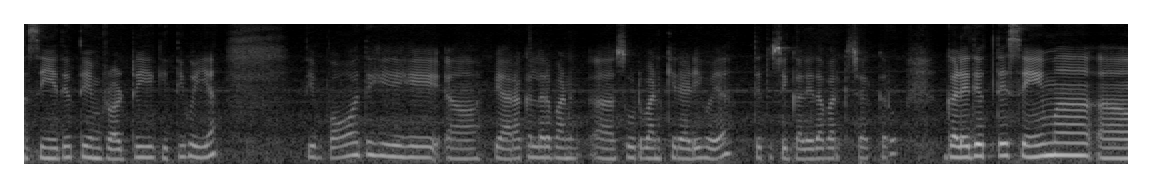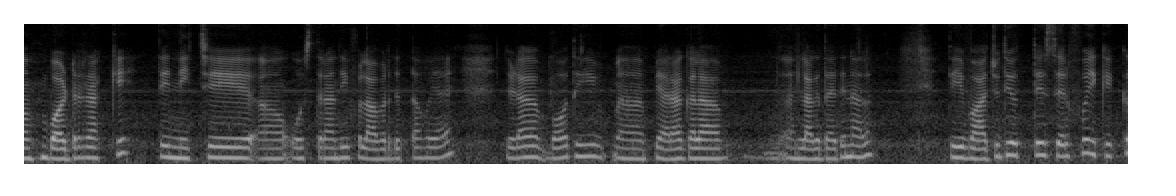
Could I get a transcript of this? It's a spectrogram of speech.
ਅਸੀਂ ਇਹਦੇ ਉੱਤੇ ਐਮਬ੍ਰੋਇਡਰੀ ਕੀਤੀ ਹੋਈ ਆ। ਤੇ ਬਹੁਤ ਹੀ ਇਹ ਪਿਆਰਾ ਕਲਰ ਬਣ ਸੂਟ ਬਣ ਕੇ ਰੈਡੀ ਹੋਇਆ ਤੇ ਤੁਸੀਂ ਗਲੇ ਦਾ ਵਰਕ ਚੈੱਕ ਕਰੋ। ਗਲੇ ਦੇ ਉੱਤੇ ਸੇਮ ਬਾਰਡਰ ਰੱਖ ਕੇ ਤੇ ਨੀਚੇ ਉਸ ਤਰ੍ਹਾਂ ਦੀ ਫਲਾਵਰ ਦਿੱਤਾ ਹੋਇਆ ਹੈ, ਜਿਹੜਾ ਬਹੁਤ ਹੀ ਪਿਆਰਾ ਗਲਾ ਲੱਗਦਾ ਇਹਦੇ ਨਾਲ। ਤੇ ਬਾਜੂ ਦੇ ਉੱਤੇ ਸਿਰਫ ਇੱਕ ਇੱਕ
